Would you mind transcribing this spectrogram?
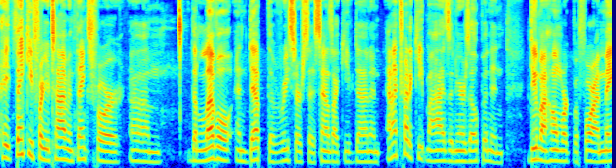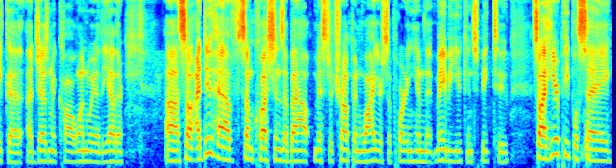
hey, thank you for your time and thanks for um, the level and depth of research that it sounds like you've done. And, and I try to keep my eyes and ears open and do my homework before I make a, a judgment call one way or the other. Uh, so I do have some questions about Mr. Trump and why you're supporting him that maybe you can speak to. So I hear people say,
